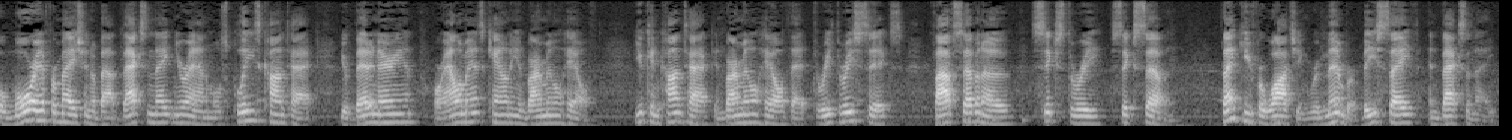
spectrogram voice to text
For more information about vaccinating your animals, please contact your veterinarian or Alamance County Environmental Health. You can contact Environmental Health at 336 570 6367. Thank you for watching. Remember, be safe and vaccinate.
